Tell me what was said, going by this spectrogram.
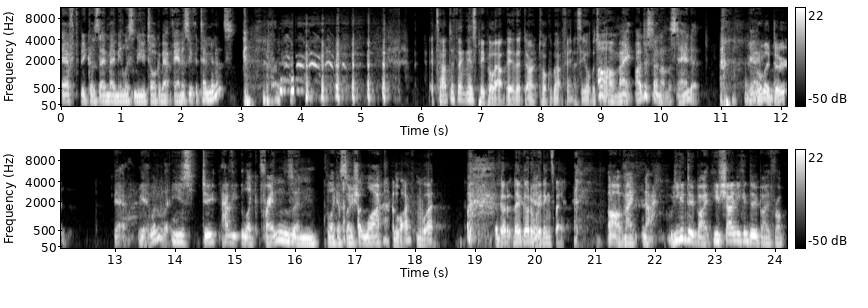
effed because they made me listen to you talk about fantasy for 10 minutes It's hard to think there's people out there that don't talk about fantasy all the time. oh mate I just don't understand it What yeah do they do? yeah yeah what do they, you just do have you like friends and like a social life And life? What? they go to, they go to Yeah. weddings, mate. Oh mate no you can do both you've shown you can do both Rob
